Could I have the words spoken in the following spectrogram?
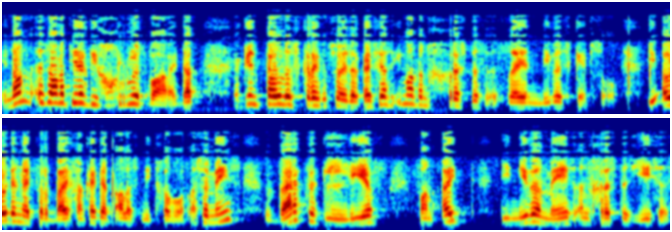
En dan is daar natuurlik die groot waarheid dat ek weet Paulus skryf dit so uitdruk. Hy sê as iemand in Christus is, is hy 'n nuwe skepsel. Die ou ding het verbygaan. Kyk dat alles nuut geword. As 'n mens werklik leef vanuit die nuwe mens in Christus Jesus,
